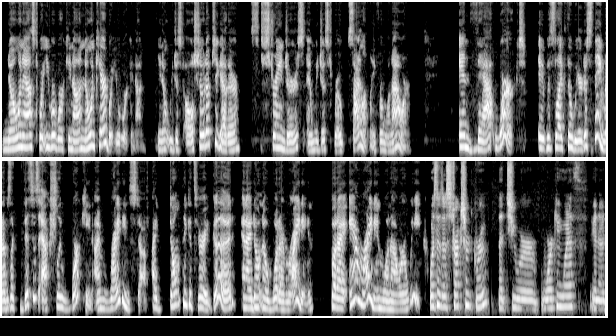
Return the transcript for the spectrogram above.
No one asked what you were working on, no one cared what you were working on. You know, we just all showed up together, strangers, and we just wrote silently for one hour. And that worked. It was like the weirdest thing, but I was like, this is actually working. I'm writing stuff. I don't think it's very good, and I don't know what I'm writing, but I am writing one hour a week. Was it a structured group that you were working with? You know,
